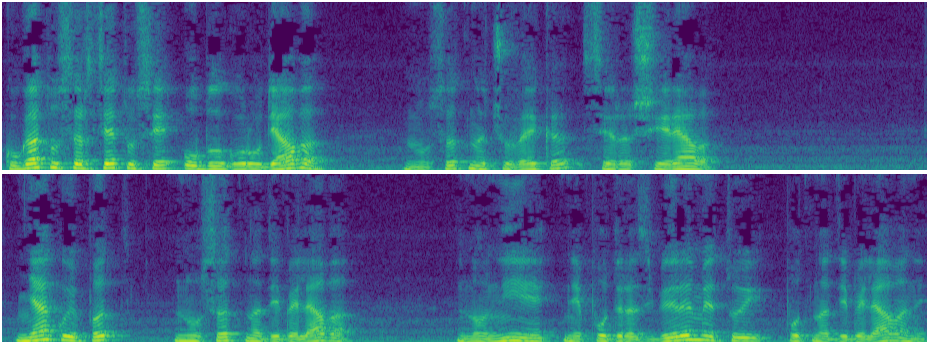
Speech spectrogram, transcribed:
Когато сърцето се облагородява, носът на човека се разширява. Някой път носът надебелява, но ние не подразбираме той под надебеляване.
